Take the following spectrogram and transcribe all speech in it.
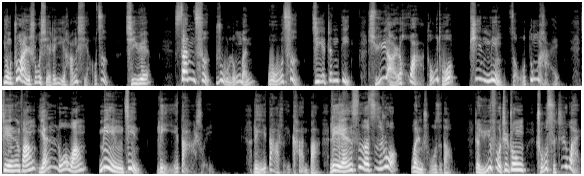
用篆书写着一行小字，其曰：“三次入龙门，五次接真谛，徐儿化头陀。”拼命走东海，谨防阎罗王命尽李大水。李大水看罢，脸色自若，问厨子道：“这鱼腹之中，除此之外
